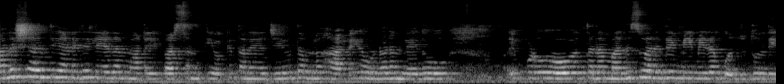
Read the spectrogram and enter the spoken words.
మనశ్శాంతి అనేది లేదనమాట ఈ పర్సన్కి ఓకే తన జీవితంలో హ్యాపీగా ఉండడం లేదు. ఇప్పుడు తన మనసు అనేది మీ మీద గుంజుతుంది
